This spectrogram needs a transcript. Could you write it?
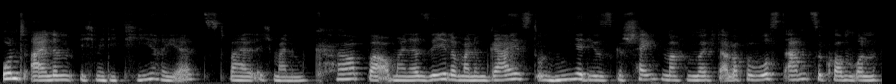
und einem, ich meditiere jetzt, weil ich meinem Körper und meiner Seele, meinem Geist und mir dieses Geschenk machen möchte, einfach bewusst anzukommen und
